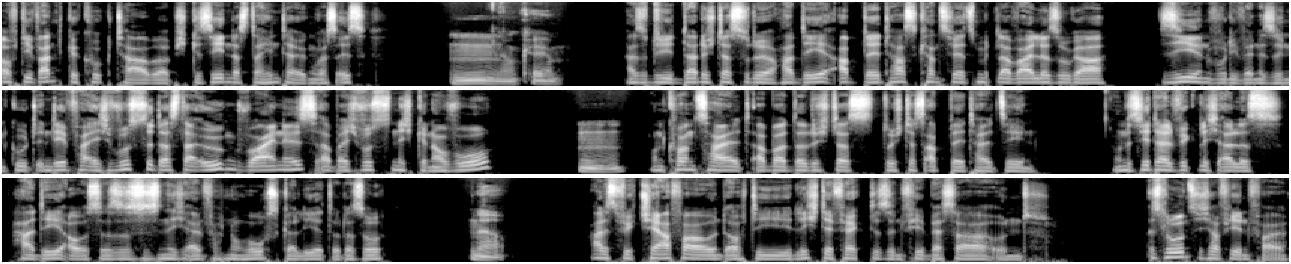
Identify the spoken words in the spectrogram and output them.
auf die Wand geguckt habe, habe ich gesehen, dass dahinter irgendwas ist. Mm, okay. Also die, dadurch, dass du der HD-Update hast, kannst du jetzt mittlerweile sogar sehen, wo die Wände sind. Gut, in dem Fall, ich wusste, dass da irgendwo eine ist, aber ich wusste nicht genau wo Mhm. und konnte es halt aber dadurch das, durch das Update halt sehen. Und es sieht halt wirklich alles HD aus. Also es ist nicht einfach nur hochskaliert oder so. Ja. Alles wirkt schärfer und auch die Lichteffekte sind viel besser und es lohnt sich auf jeden Fall.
